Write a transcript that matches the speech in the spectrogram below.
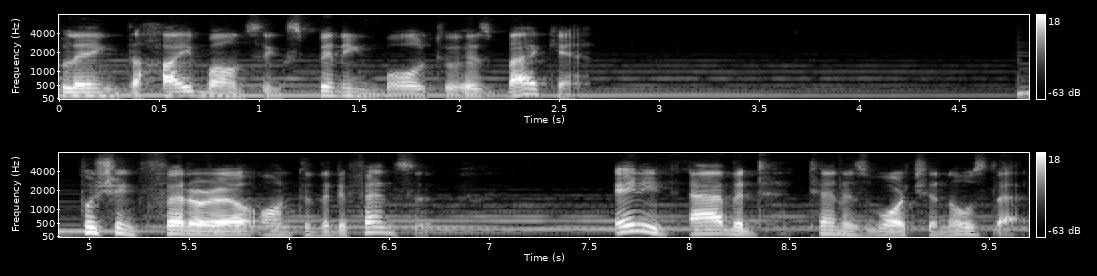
playing the high bouncing spinning ball to his backhand, pushing Federer onto the defensive. Any avid tennis watcher knows that.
